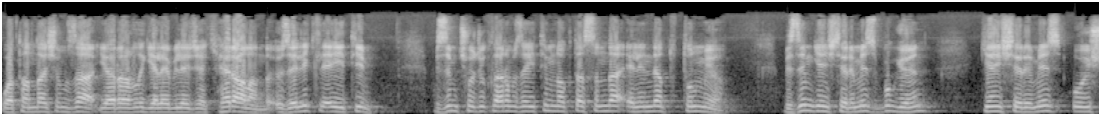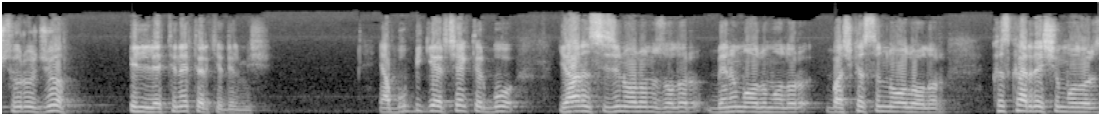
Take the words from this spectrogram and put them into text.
vatandaşımıza yararlı gelebilecek her alanda özellikle eğitim bizim çocuklarımız eğitim noktasında elinden tutulmuyor. Bizim gençlerimiz bugün gençlerimiz uyuşturucu illetine terk edilmiş. Ya bu bir gerçektir. Bu yarın sizin oğlunuz olur, benim oğlum olur, başkasının oğlu olur, kız kardeşim olur,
